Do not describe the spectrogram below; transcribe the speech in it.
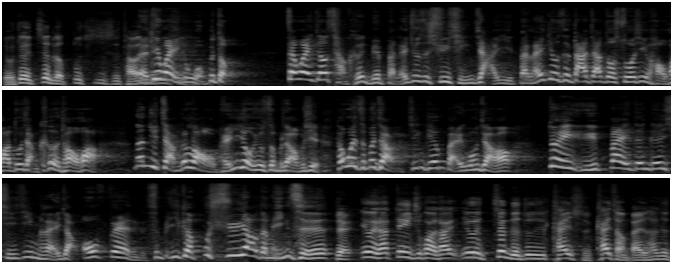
有对这个不支持台湾。另外一个我不懂，在外交场合里面本来就是虚情假意，本来就是大家都说些好话，都讲客套话。那你讲个老朋友有什么了不起？他为什么讲？今天白宫讲哦，对于拜登跟习近平来讲，old friend 是一个不需要的名词。对，因为他第一句话，他因为这个就是开始开场白，他就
